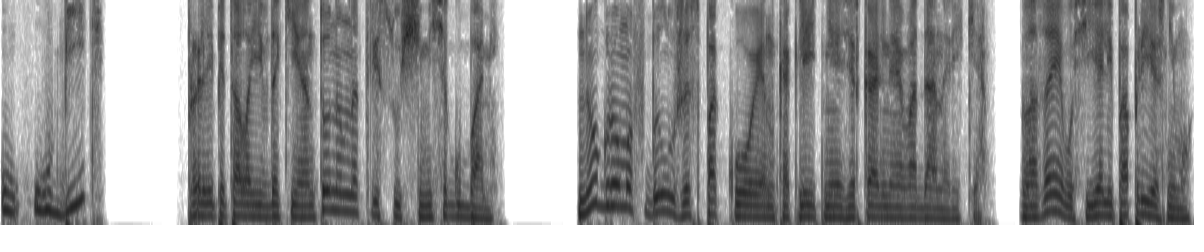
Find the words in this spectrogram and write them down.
убить? Пролепетала Евдокия Антоновна трясущимися губами. Но Громов был уже спокоен, как летняя зеркальная вода на реке. Глаза его сияли по-прежнему,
